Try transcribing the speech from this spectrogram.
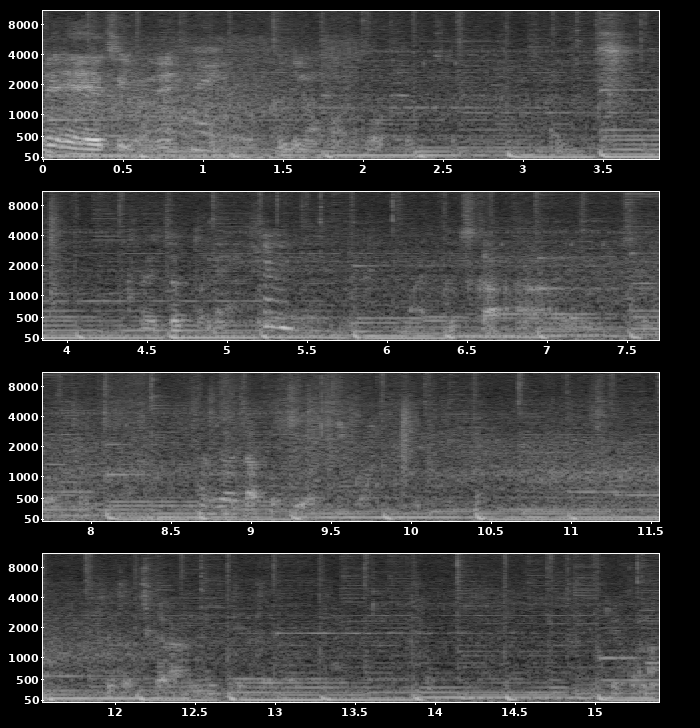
で、えー、次はね、はい首の方の動きですけど、はい、これちょっとね、えーまあ、いくつかあるんですけど、まずはじゃあこっちで。ちょっと力抜いていただいて。いけるかな。ち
